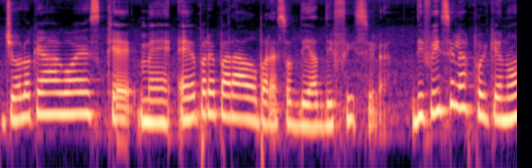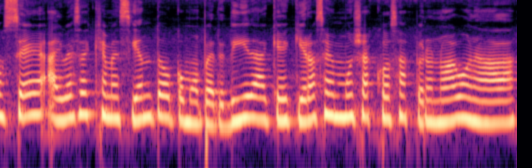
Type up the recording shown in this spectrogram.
yo lo que hago es que me he preparado para esos días difíciles. difíciles porque no sé, hay veces que me siento como perdida, que quiero hacer muchas cosas pero no hago nada.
